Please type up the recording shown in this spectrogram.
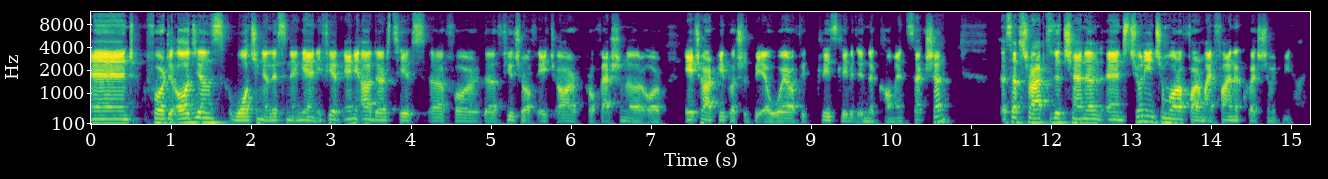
And for the audience watching and listening again, if you have any other tips uh, for the future of HR professional or HR people should be aware of it, please leave it in the comment section subscribe to the channel and tune in tomorrow for my final question with Mihai.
